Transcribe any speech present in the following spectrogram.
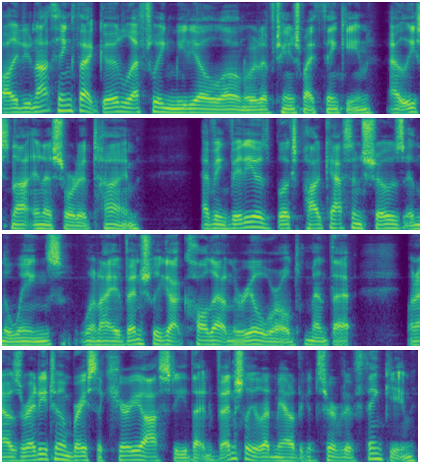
While I do not think that good left wing media alone would have changed my thinking, at least not in a shorted time, Having videos, books, podcasts, and shows in the wings when I eventually got called out in the real world meant that when I was ready to embrace the curiosity that eventually led me out of the conservative thinking,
